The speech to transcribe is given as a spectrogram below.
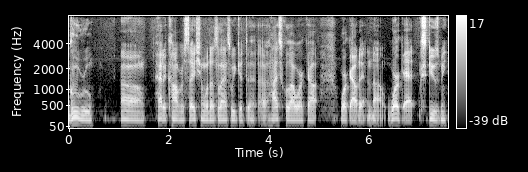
guru um, had a conversation with us last week at the uh, high school I work out work out at and uh, work at, excuse me.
